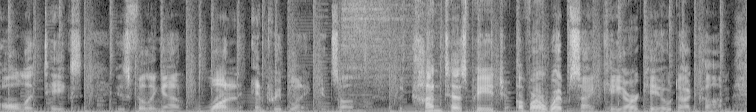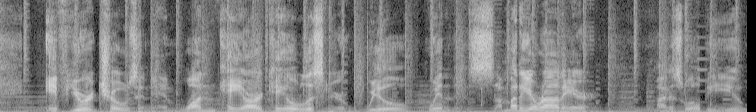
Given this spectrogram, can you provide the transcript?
All it takes is filling out one entry blank. It's on the contest page of our website, krko.com. If you're chosen and one KRKO listener will win this, somebody around here, might as well be you.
